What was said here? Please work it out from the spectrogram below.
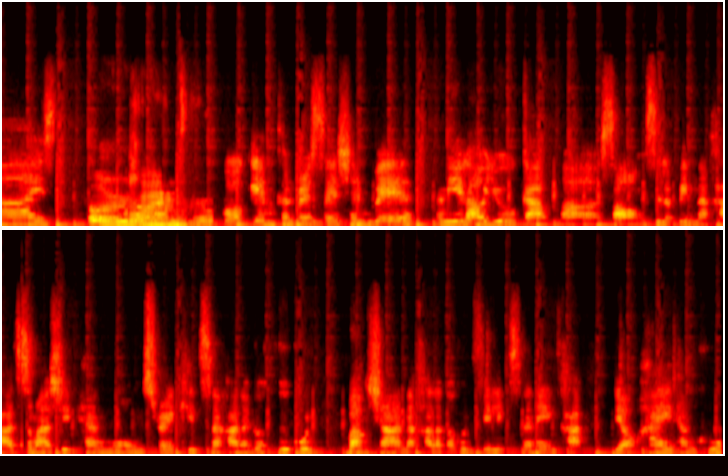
guys Welcome to Work in Conversation with อันนี้เราอยู่กับสองศิลปินนะคะ สมาชิกแห่งวง Stray Kids นะคะ นั่นก็คือคุณบางชานนะคะ แล้วก็คุณฟิลิกซ์นั่นเองค่ะ เดี๋ยวให้ทั้งคู่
